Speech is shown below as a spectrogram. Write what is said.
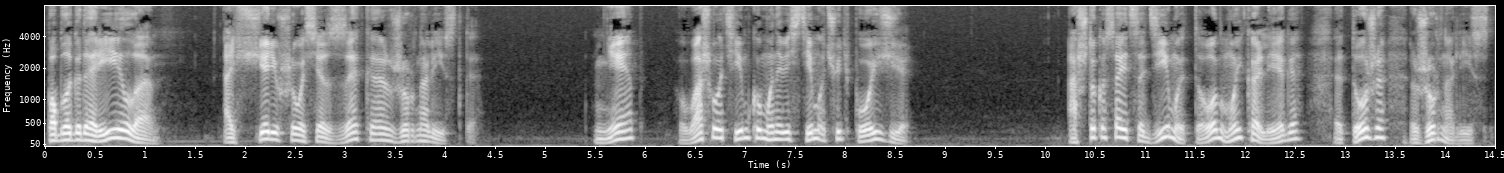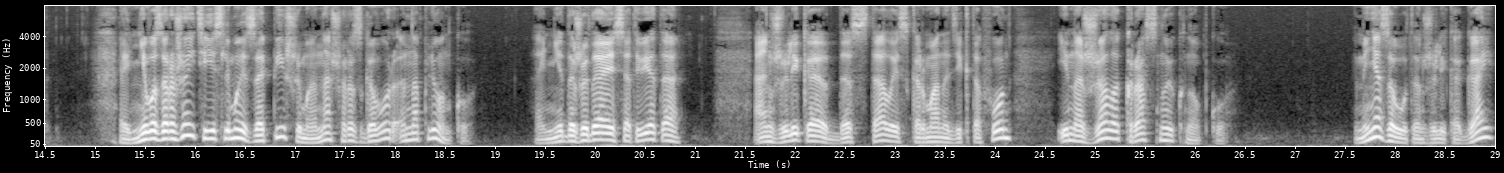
поблагодарила ощерившегося зэка журналистка. Нет, вашего Тимку мы навестим чуть позже. А что касается Димы, то он мой коллега, тоже журналист. Не возражайте, если мы запишем наш разговор на пленку. Не дожидаясь ответа, Анжелика достала из кармана диктофон и нажала красную кнопку. «Меня зовут Анжелика Гай,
